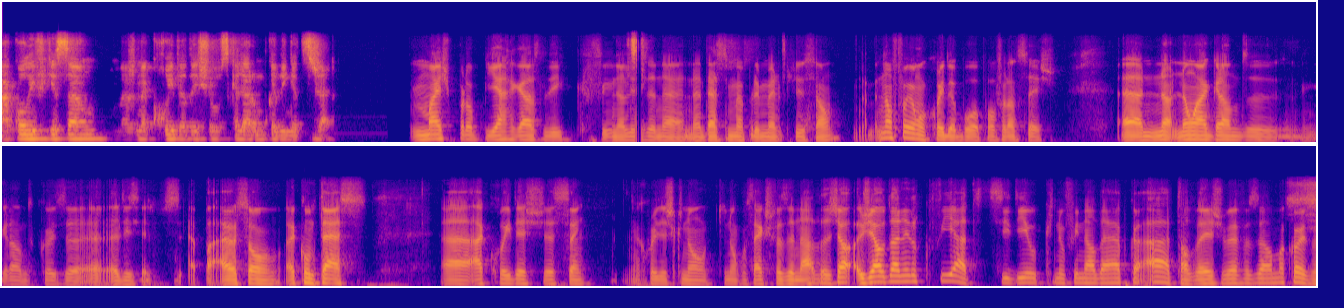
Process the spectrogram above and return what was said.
à qualificação, mas na corrida deixou se calhar um bocadinho a desejar. Mais para o Pierre Gasly, que finaliza na, na 11 posição. Não foi uma corrida boa para o francês. Uh, não, não há grande, grande coisa a, a dizer. Epá, só, acontece. Uh, há corridas assim. Há corridas que não, tu não consegues fazer nada. Já, já o Daniel Kvyat decidiu que no final da época, ah, talvez vai fazer alguma coisa.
